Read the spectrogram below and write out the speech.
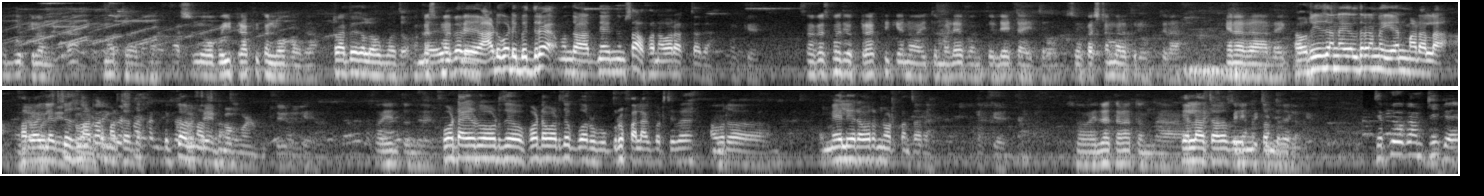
ಮೂರು ಕಿಲೋಮೀಟ್ರ್ ಅಷ್ಟರಲ್ಲಿ ಒಬ್ಬ ಈ ಟ್ರಾಫಿಕಲ್ಲಿ ಹೋಗ್ಬೋದಾ ಟ್ರಾಫಿಕಲ್ಲಿ ಹೋಗ್ಬೋದು ಈ ಕಡೆ ಆಡುಗೋಡಿ ಬಿದ್ದರೆ ಒಂದು ಹದಿನೈದು ನಿಮಿಷ ಹಾಫ್ ಅನ್ ಅವರ್ ಆಗ್ತದೆ ಓಕೆ ಸೊ ಅಕಸ್ಮಾತ್ ಇವಾಗ ಟ್ರಾಫಿಕ್ ಏನೋ ಆಯಿತು ಮಳೆ ಬಂತು ಲೇಟ್ ಆಯಿತು ಸೊ ಕಸ್ಟಮರ್ ಹತ್ರ ಹೋಗ್ತೀರಾ ಏನಾರ ಲೈಕ್ ಅವ್ರ ರೀಸನ್ ಹೇಳಿದ್ರೆ ಏನು ಮಾಡಲ್ಲ ಪರವಾಗಿಲ್ಲ ಎಕ್ಸಸ್ ಮಾಡ್ಕೊಂಡು ಮಾಡ್ತದೆ ಇನ್ಫಾರ್ಮ್ ಮಾಡಿಬಿಡ್ತೀವಿ ಸೊ ಏನು ತೊಂದರೆ ಇಲ್ಲ ಫೋಟೋ ಹೊಡೆದು ಫೋಟೋ ಹೊಡೆದು ಗ್ರೂಪ್ ಅಲ್ಲಿ ಹಾಕ್ಬಿಡ್ತೀವಿ ಅವರು ಮೇಲಿರೋರು ನೋಡ್ಕೊತಾರೆ ಓಕೆ ಸೊ ಎಲ್ಲ ಥರ ತೊಂದರೆ ಎಲ್ಲ ಥರದ್ದು ಏನು ತೊಂದರೆ ಇಲ್ಲ जब का काम ठीक है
